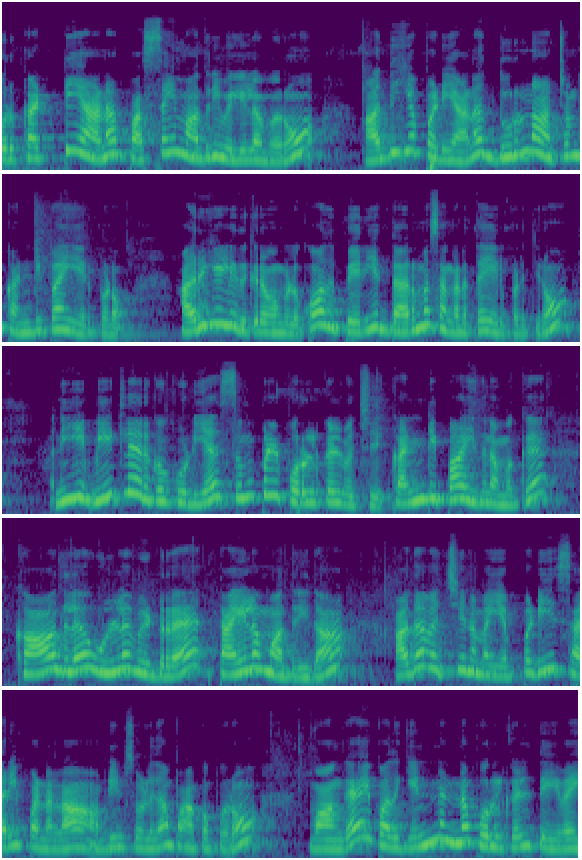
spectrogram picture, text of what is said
ஒரு கட்டியான பசை மாதிரி வெளியில் வரும். அதிகப்படியான துர்நாற்றம் கண்டிப்பாக ஏற்படும். அருகில் இருக்கிறவங்களுக்கும் அது பெரிய தர்ம சங்கடத்தை ஏற்படுத்திடும் நீ வீட்டில் இருக்கக்கூடிய சிம்பிள் பொருட்கள் வச்சு கண்டிப்பாக இது நமக்கு காதில் உள்ளே விடுற தைலம் மாதிரி தான் அதை வச்சு நம்ம எப்படி சரி பண்ணலாம் அப்படின்னு சொல்லி தான் பார்க்க போகிறோம் வாங்க இப்போ அதுக்கு என்னென்ன பொருட்கள் தேவை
